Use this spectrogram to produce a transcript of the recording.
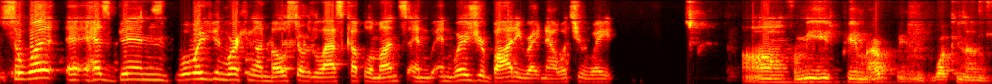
So, what has been what have you been working on most over the last couple of months, and and where's your body right now? What's your weight? Um, for me, it's pretty, I've been working on,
